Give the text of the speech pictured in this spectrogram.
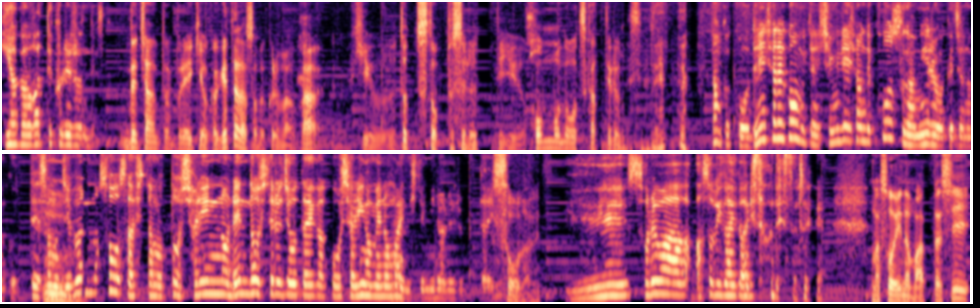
ギアが上がってくれるんです。でちゃんとブレーキをかけたらその車がヒューとストップするっていう本物を使ってるんですよね。なんかこう電車で GO みたいにシミュレーションでコースが見えるわけじゃなくってその自分の操作したのと車輪の連動してる状態がこう車輪を目の前にして見られるみたいな、そうなんです。えー、それは遊びがいがありそうですね。まあそういうのもあったし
